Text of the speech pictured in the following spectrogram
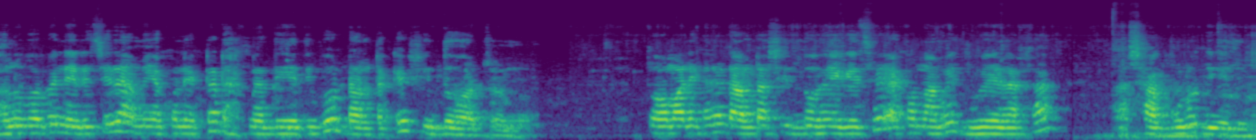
ভালোভাবে নেড়ে চেড়ে আমি এখন একটা ঢাকনা দিয়ে দিব ডালটাকে সিদ্ধ হওয়ার জন্য। তো আমার এখানে ডালটা সিদ্ধ হয়ে গেছে, এখন আমি ধুয়ে রাখা শাকগুলো দিয়ে দেব।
